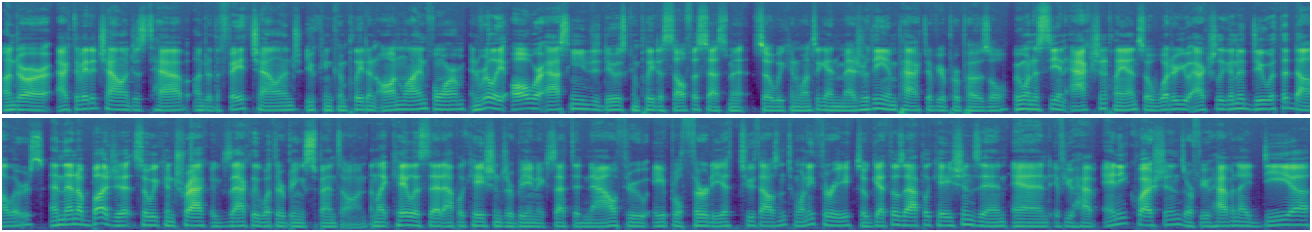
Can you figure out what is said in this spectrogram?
under our Activated Challenges tab, under the Faith Challenge. You can complete an online form. And really, all we're asking you to do is complete a self assessment so we can once again measure the impact of your proposal. We want to see an action plan. So, what are you actually going to do with the dollars? And then a budget so we can track exactly what they're being spent on. And like Kayla said, applications are being accepted now through April 30th, 2023. So, get those applications in. And if you have any questions or if you have an idea,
